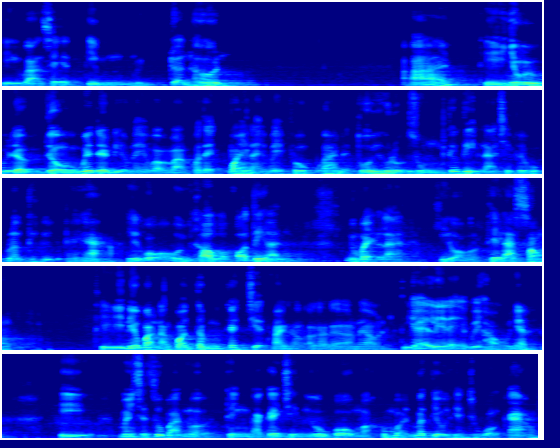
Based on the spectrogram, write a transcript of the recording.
thì bạn sẽ tìm chuẩn hơn. Đấy, thì nhiều biết được nhiều biết được điểm này và bạn có thể quay lại về Facebook Ads để tối ưu nội dung tiếp thị lại trên Facebook làm tích thị khách hàng khi có nhu cầu và có tiền. Như vậy là khi họ thế là xong thì nếu bạn đang quan tâm cách triển khai các nào thì hãy liên hệ với hậu nhé thì mình sẽ giúp bạn mở kênh đăng kênh trên Google mà không mất mất nhiều tiền cho quảng cáo.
